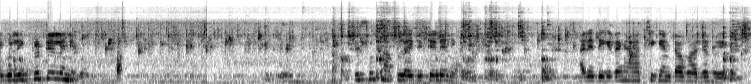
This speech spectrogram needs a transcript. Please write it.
এগুলি একটু টেলে নিব। একটু শুকনা খোলা এটি টেলে নিব। আর এদিকে দেখেন আমার চিকেনটাও ভাজা হয়ে গেছে।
